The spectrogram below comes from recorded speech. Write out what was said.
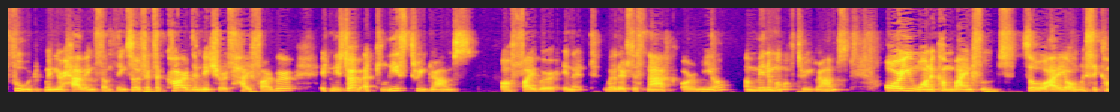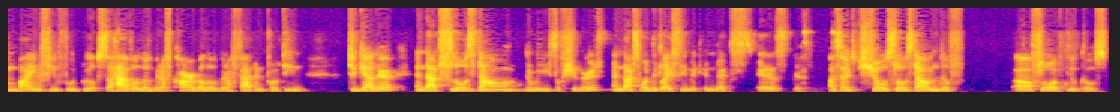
food when you're having something. So if it's a carb, then make sure it's high fiber. It needs to have at least three grams of fiber in it, whether it's a snack or a meal, a minimum of three grams. Or you want to combine foods. So I always say combine a few food groups. So have a little bit of carb, a little bit of fat and protein together. And that slows down the release of sugars. And that's what the glycemic index is. Yes. Uh, so it show, slows down the uh, flow of glucose.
